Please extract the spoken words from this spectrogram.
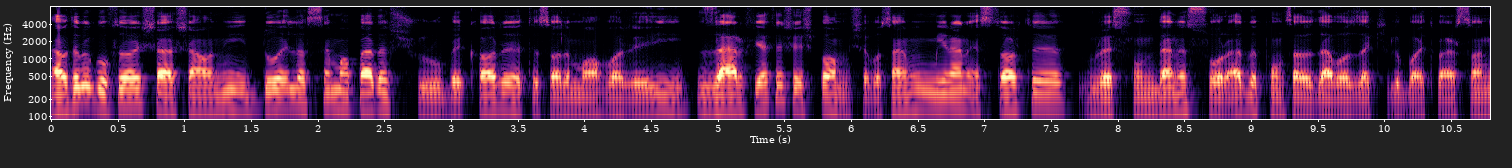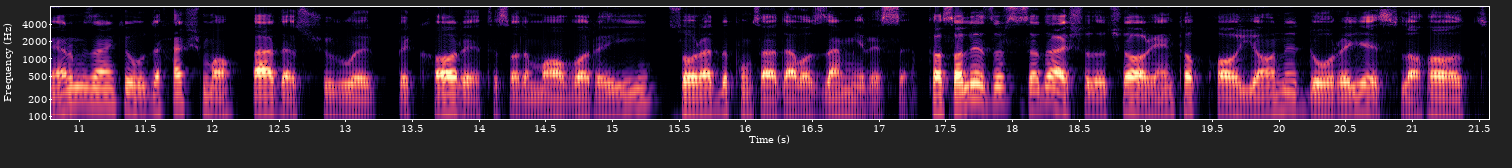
البته به گفته های شهشهانی دو الی سه ماه بعد از شروع به کار اتصال ماهواره ظرفیتش اشباع میشه. واسه همین میرن استارت رسوندن سرعت به 512 کیلوبایت بر ثانیه رو می‌زنن که حدود 8 ماه بعد از شروع به کار اتصال ماهواره سرعت به 512 می‌رسه. تا سال 1384 یعنی تا پایان دوره اصلاحات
